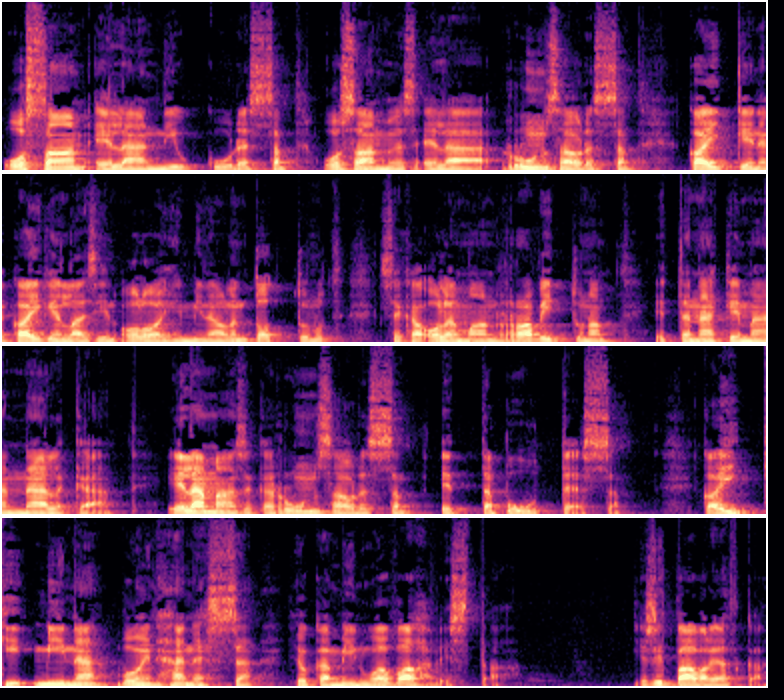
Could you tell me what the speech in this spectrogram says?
Osaan elää niukkuudessa, osaan myös elää runsaudessa. Kaikkeen ja kaikenlaisiin oloihin minä olen tottunut, sekä olemaan ravittuna että näkemään nälkää, elämään sekä runsaudessa että puutteessa. Kaikki minä voin hänessä, joka minua vahvistaa. Ja sitten Paavali jatkaa.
